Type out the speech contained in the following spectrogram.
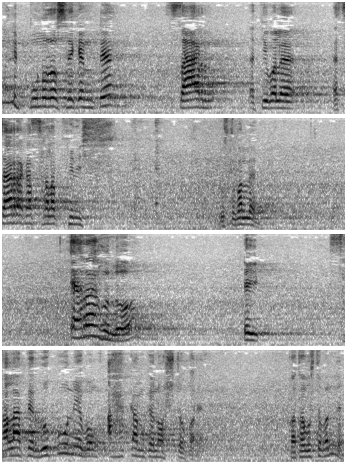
মিনিট পনেরো সেকেন্ডে চার, কি বলে, চার রাখার সালাদ ফিনিশ বুঝতে পারলেন? এরা হলো এই সালাতের রুকুন এবং আহকামকে নষ্ট করে। কথা বুঝতে পারলেন?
